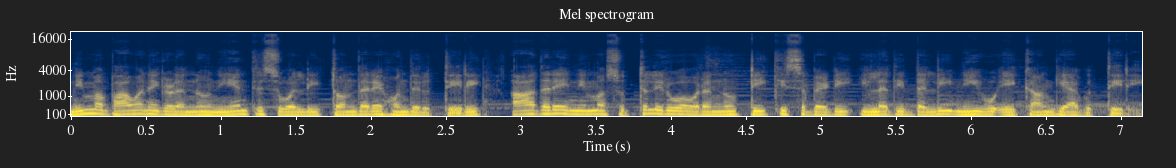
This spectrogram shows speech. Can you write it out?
ನಿಮ್ಮ ಭಾವನೆಗಳನ್ನು ನಿಯಂತ್ರಿಸುವಲ್ಲಿ ತೊಂದರೆ ಹೊಂದಿರುತ್ತೀರಿ, ಆದರೆ ನಿಮ್ಮ ಸುತ್ತಲಿರುವವರನ್ನು ಟೀಕಿಸಬೇಡಿ, ಇಲ್ಲದಿದ್ದಲ್ಲಿ ನೀವು ಏಕಾಂಗಿಯಾಗುತ್ತೀರಿ.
